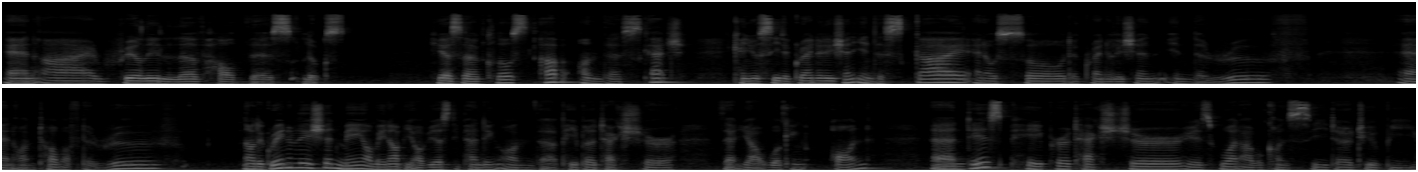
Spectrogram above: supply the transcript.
And I really love how this looks. Here's a close up on the sketch can you see the granulation in the sky and also the granulation in the roof and on top of the roof? Now the granulation may or may not be obvious depending on the paper texture that you are working on. And this paper texture is what I would consider to be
